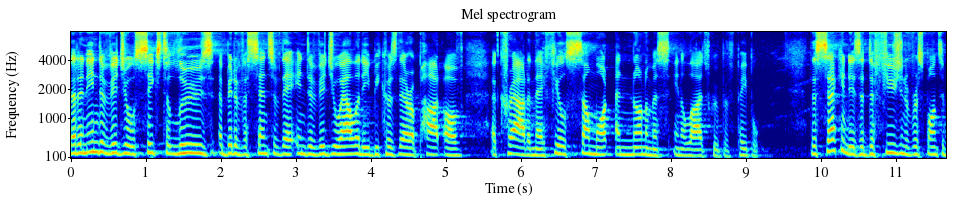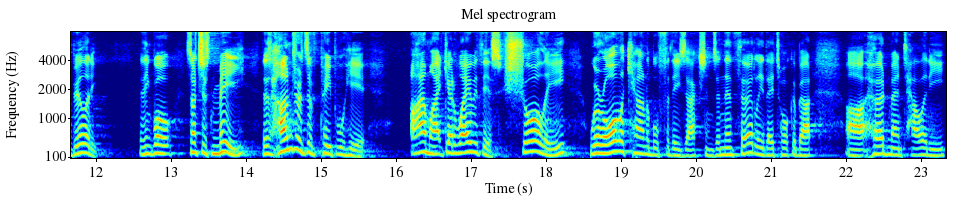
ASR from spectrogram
that an individual seeks to lose a bit of a sense of their individuality because they're a part of a crowd and they feel somewhat anonymous in a large group of people. The second is a diffusion of responsibility. I think, well, it's not just me, there's hundreds of people here. I might get away with this. Surely we're all accountable for these actions. And then, thirdly, they talk about uh, herd mentality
